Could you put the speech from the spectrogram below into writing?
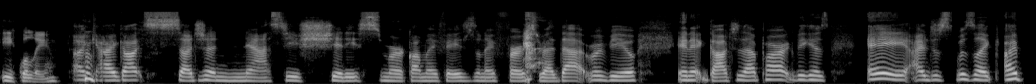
equally. I, I got such a nasty, shitty smirk on my face when I first read that review and it got to that part because A, I just was like, I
